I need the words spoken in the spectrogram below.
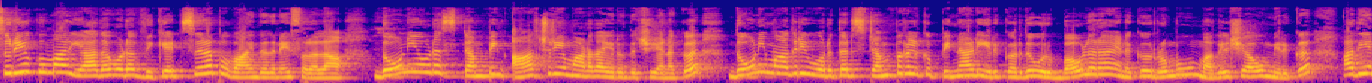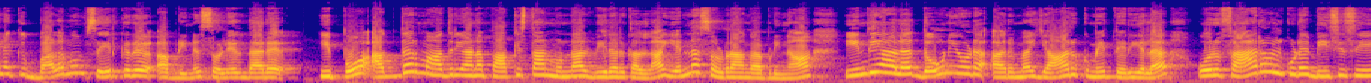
சூரியகுமார் யாதவோட விக்கெட் சிறப்பு வாய்ந்ததுன்னே சொல்லலாம். தோனியோட ஸ்டம்பிங் ஆச்சரியமானதா இருந்துச்சு. எனக்கு தோனி மாதிரி ஒருத்தர் ஸ்டம்புகளுக்கு பின்னாடி இருக்கிறது ஒரு பவுலரா எனக்கு ரொம்பவும் மகிழ்ச்சியாவும் இருக்கு. அது எனக்கு பலமும் சேர்க்குது அப்படின்னு சொல்லியிருந்தாரு. இப்போ அக்தர் மாதிரியான பாகிஸ்தான் முன்னாள் வீரர்கள்லாம் என்ன சொல்றாங்க அப்படின்னா இந்தியால தோனியோட அருமை யாருக்குமே தெரியல. ஒரு ஃபேர்வெல் கூட பிசிசிஐ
